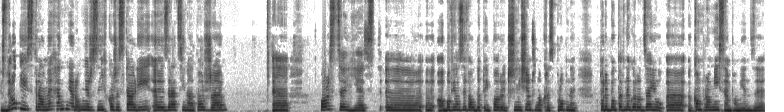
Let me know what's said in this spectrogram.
Z drugiej strony chętnie również z nich korzystali e, z racji na to, że Polsce jest, obowiązywał do tej pory trzymiesięczny okres próbny który był pewnego rodzaju e, kompromisem pomiędzy,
